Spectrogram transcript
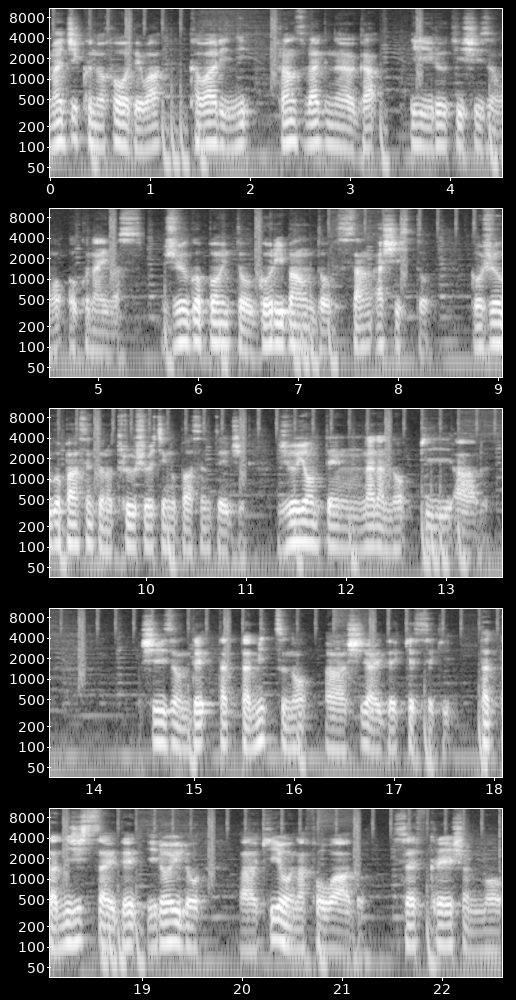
マジックの方では代わりにフランス・ワグナーがいいルーキーシーズンを行います。15ポイント、5リバウンド、3アシスト、55%のトゥルーシューティングパーセンテージ、14.7の PR。シーズンでたった3つの試合で欠席。たった20歳でいろいろ器用なフォワード、セルフクリエーションも、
